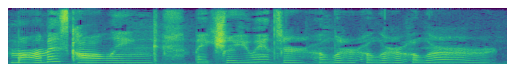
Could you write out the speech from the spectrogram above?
Mom is calling. Make sure you answer. Alert, alert, alert.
